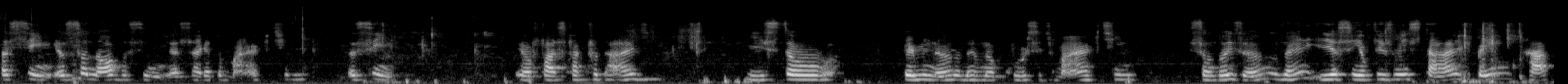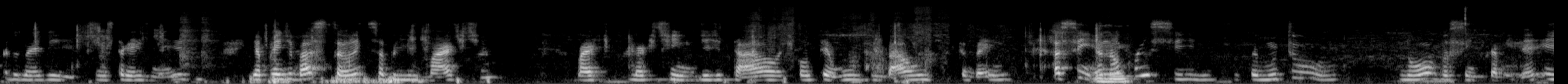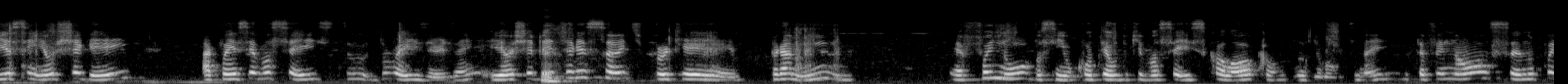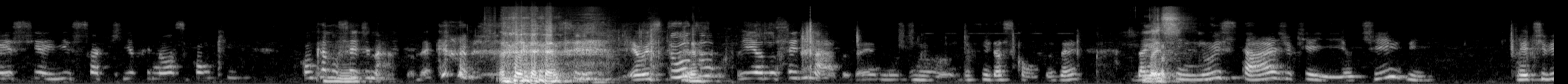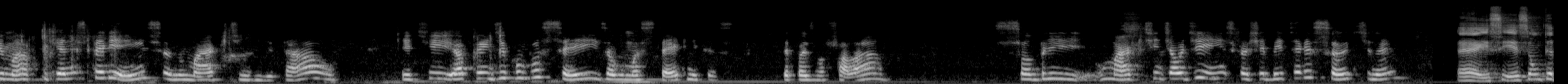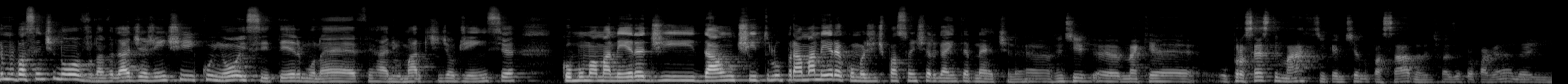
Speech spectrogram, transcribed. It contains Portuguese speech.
Assim, eu sou nova assim, nessa área do marketing. Assim, eu faço faculdade e estou terminando né, meu curso de marketing. São dois anos, né? E assim, eu fiz um estágio bem rápido, né? De, uns três meses. E aprendi bastante sobre marketing, marketing digital, de conteúdo, inbound também. Assim, eu não uhum. conhecia. Foi muito novo, assim, para mim, né? E assim, eu cheguei a conhecer vocês do, do Razers, né? E eu achei bem é. interessante, porque para mim, é, foi novo, assim, o conteúdo que vocês colocam no grupo, né? Então eu falei, nossa, eu não conhecia isso aqui. Eu falei, nossa, como que, como que eu não uhum. sei de nada, né? assim, eu estudo e eu não sei de nada, né? No, no, no fim das contas, né? Daí, Mas... assim, no estágio que eu tive, eu tive uma pequena experiência no marketing digital e que eu aprendi com vocês algumas técnicas, depois vou falar, sobre o marketing de audiência, que eu achei bem interessante, né? É, esse, esse é um termo bastante novo. Na verdade, a gente cunhou esse termo, né, Ferrari, o marketing de audiência, como uma maneira de dar um título para a maneira como a gente passou a enxergar a internet, né? É, a gente, é, que é, o processo de marketing que a gente tinha no passado, né, de fazer propaganda e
